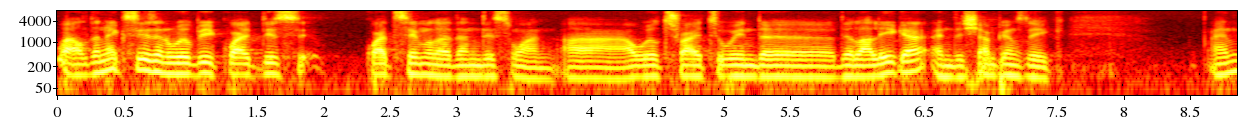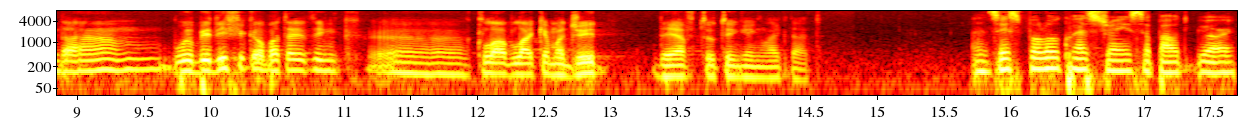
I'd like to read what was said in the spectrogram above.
Well, the next season will be quite this, quite similar than this one. Uh, I will try to win the the La Liga and the Champions League. and um, will be difficult. But I think uh, club like Madrid, they have to thinking like that. And this follow question is about your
